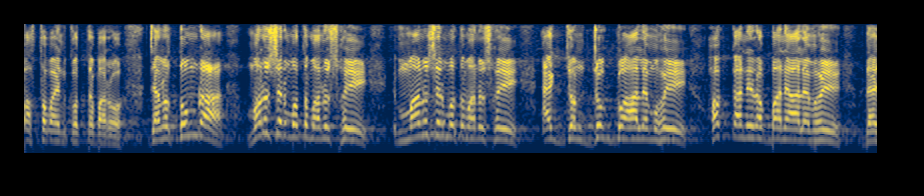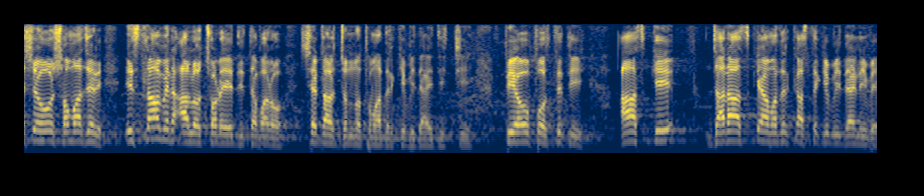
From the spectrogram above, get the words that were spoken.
বাস্তবায়ন করতে পারো। যেন তোমরা মানুষের মতো মানুষ হয়ে, মানুষের মতো মানুষ হয়ে একজন যোগ্য আলেম হয়ে হক্কানি রব্বানি আলেম হয়ে দেশে ও সমাজের ইসলামের আলো ছড়িয়ে দিতে পারো। সেটার জন্য তোমাদেরকে বিদায় দিচ্ছি। প্রিয় উপস্থিতি আজকে, যারা আজকে আমাদের কাছ থেকে বিদায় নেবে,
